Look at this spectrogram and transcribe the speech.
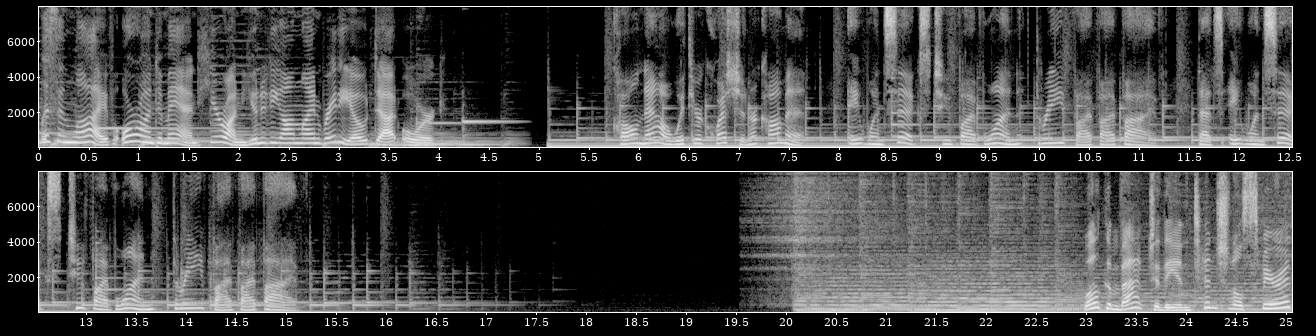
Listen live or on demand here on UnityOnlineRadio.org. Call now with your question or comment. 816 251 3555. That's 816 251 3555. Welcome back to The Intentional Spirit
